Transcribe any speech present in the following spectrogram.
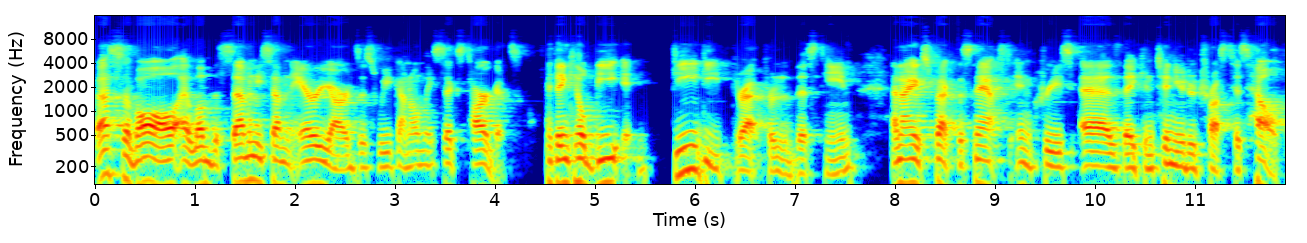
Best of all, I love the 77 air yards this week on only six targets. I think he'll be the deep threat for this team and I expect the snaps to increase as they continue to trust his health.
